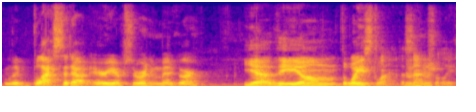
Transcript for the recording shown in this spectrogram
like, blasted out area surrounding Midgar. yeah, the um, the wasteland essentially.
